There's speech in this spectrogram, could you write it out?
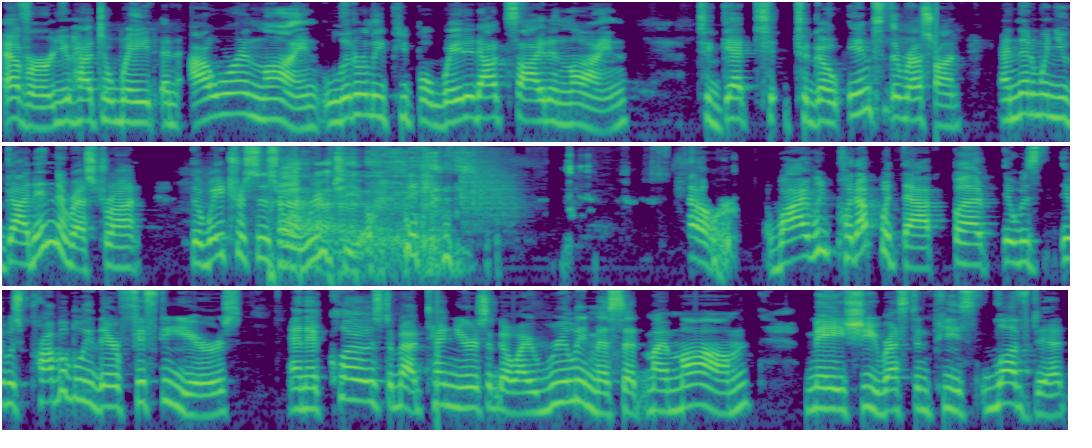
ever. You had to wait an hour in line. Literally, people waited outside in line to get to, to go into the restaurant and then when you got in the restaurant, the waitresses were rude to you. so why we put up with that, but it was it was probably there 50 years and it closed about 10 years ago. I really miss it. My mom, may she rest in peace, loved it.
